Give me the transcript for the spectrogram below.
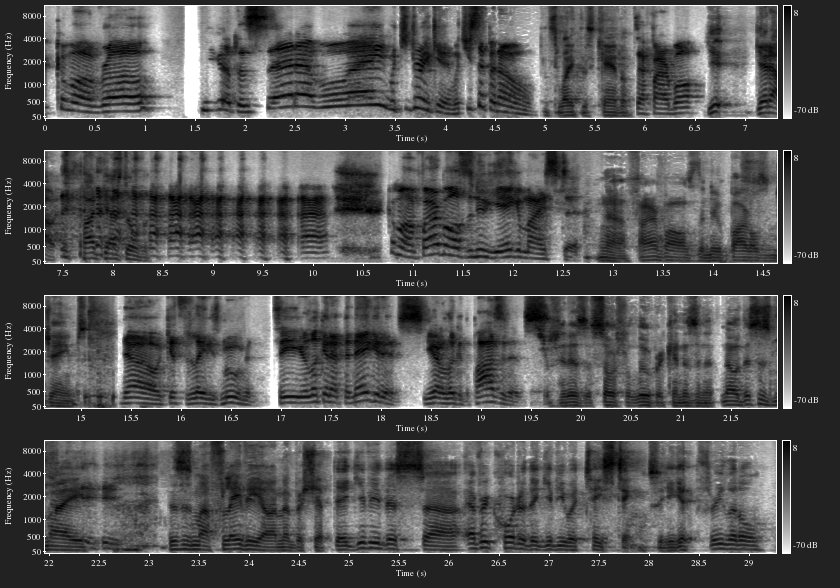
Come on, bro. You got the setup, boy. What you drinking? What you sipping on? Let's light this candle. Is that Fireball? Yeah, get out. Podcast over. Come on, Fireball's the new Jägermeister. No, Fireball's the new Bartles and James. No, it gets the ladies moving. See, you're looking at the negatives. You got to look at the positives. It is a social lubricant, isn't it? No, this is my this is my Flaviar membership. They give you this uh, every quarter. They give you a tasting, so you get three little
